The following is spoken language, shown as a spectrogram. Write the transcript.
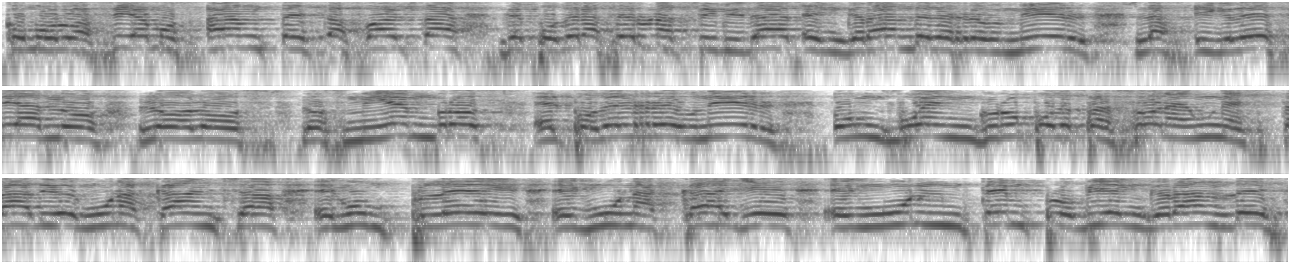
como lo hacíamos antes, esta falta de poder hacer una actividad en grande, de reunir las iglesias, lo- lo- los, los miembros, el poder reunir un buen grupo de personas en un estadio, en una cancha, en un play, en una calle, en un templo bien grande,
